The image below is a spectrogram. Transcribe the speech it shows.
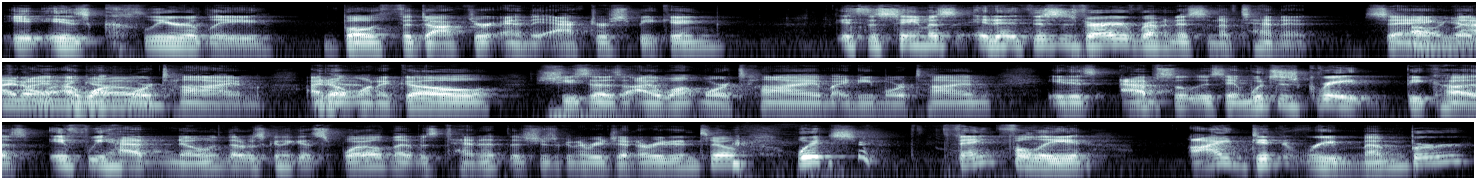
it is clearly both the doctor and the actor speaking. It's the same as it, this is very reminiscent of Tennant saying Oh, yeah, like I don't I, I want go." more time. I don't want to go. She says I want more time. I need more time. It is absolutely the same, which is great because if we hadn't known that it was going to get spoiled that it was Tennant that she was going to regenerate into, which thankfully I didn't remember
